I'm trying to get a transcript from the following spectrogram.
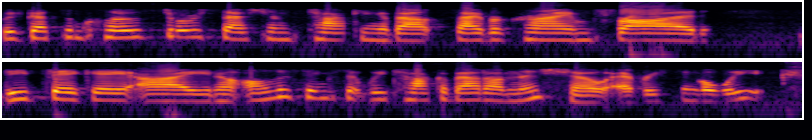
We've got some closed door sessions talking about cybercrime, fraud, deepfake AI, you know, all the things that we talk about on this show every single week.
